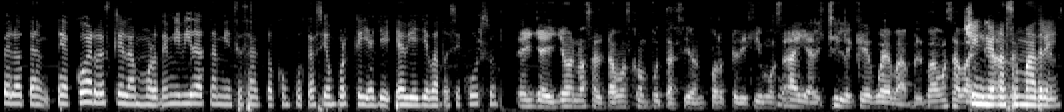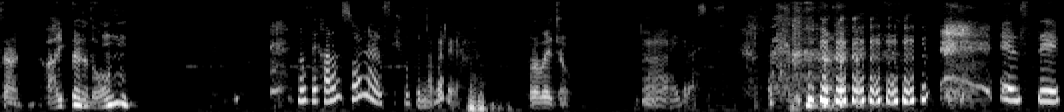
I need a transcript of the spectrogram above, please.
Pero te, acuerdas que el amor de mi vida también se saltó computación porque ya, ya había llevado ese curso. Ella y yo nos saltamos computación porque dijimos, ay, al chile, qué hueva, vamos a bailar. a su madre. Ay, perdón. Nos dejaron solas, hijos de la verga. Provecho. Ay, gracias. este,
